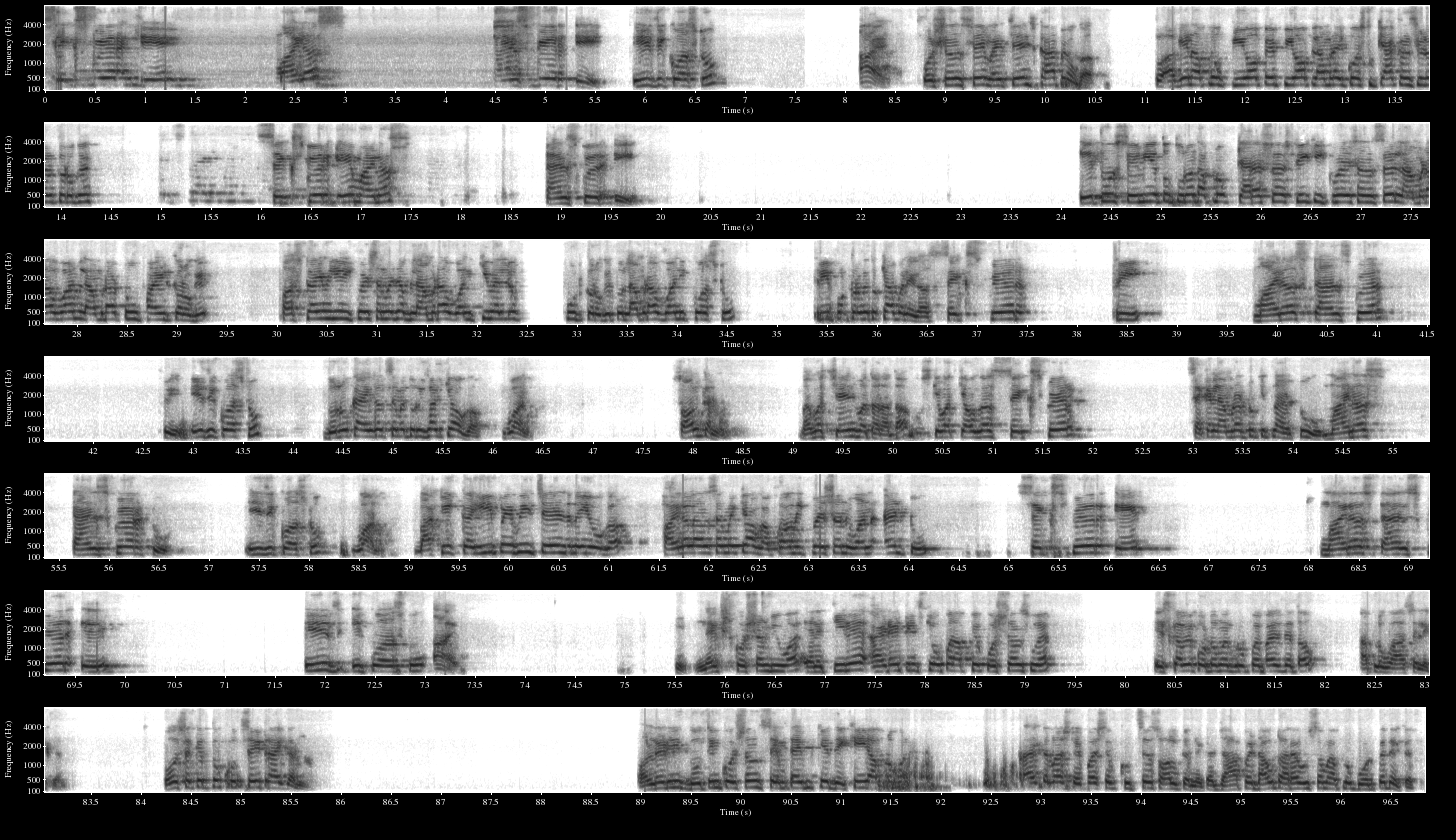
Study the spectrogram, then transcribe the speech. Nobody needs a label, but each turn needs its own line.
sec square a minus tan square a is equals to i. Question same है change कहाँ पे होगा? तो अगेन आप लोग P of A P of lambda equals to क्या कंसीडर करोगे? Six square A minus ten square A A तो सेम ही है तो तुरंत आप लोग कैरेक्टरिस्टिक इक्वेशन से lambda one lambda two find करोगे। फ़र्स्ट टाइम ये इक्वेशन में जब लैमडा वन की वैल्यू पुट करोगे तो lambda one equals to three put करोगे तो क्या बनेगा? Six square three minus ten square three is equal to दोनों का एंगल से मैं तो रिज़ल्ट क्या होगा? वन सॉल्व करना। मैं बस चेंज बता रहा था। उसके बाद क्या होगा? Six square second lambda two कितना है? Two minus ten square two is equal to one बाकी कहीं पे भी चेंज नहीं होगा। फाइनल आंसर में क्या होगा? From equation one and two six square A minus ten square A is equals to I next question भी हुआ। यानी तीनों आइडेंटिटीज के ऊपर आपके क्वेश्चंस हुए। इसका भी फ़ोटो मैं ग्रुप में भेज देता हूँ। आप लोग वहाँ से लिख लेना। हो सके तो खुद से ही ट्राई करना। ऑलरेडी दो तीन क्वेश्चन सेम टाइम के देखे ही आप लोगों ने। ट्राई करना स्टेप बाय स्टेप खुद से सॉल्व करने का। जहाँ पे डाउट आ रहा है, उस समय आप लोग बोर्ड पे देखे थे।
